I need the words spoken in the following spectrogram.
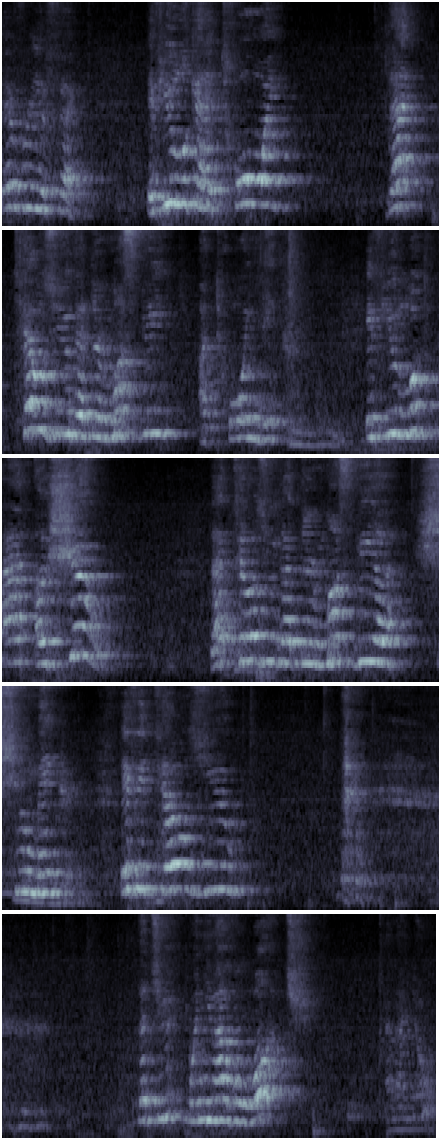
Every effect. If you look at a toy, that tells you that there must be a toy maker. If you look at a shoe, that tells you that there must be a shoemaker. If it tells you that you, when you have a watch, and I don't,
